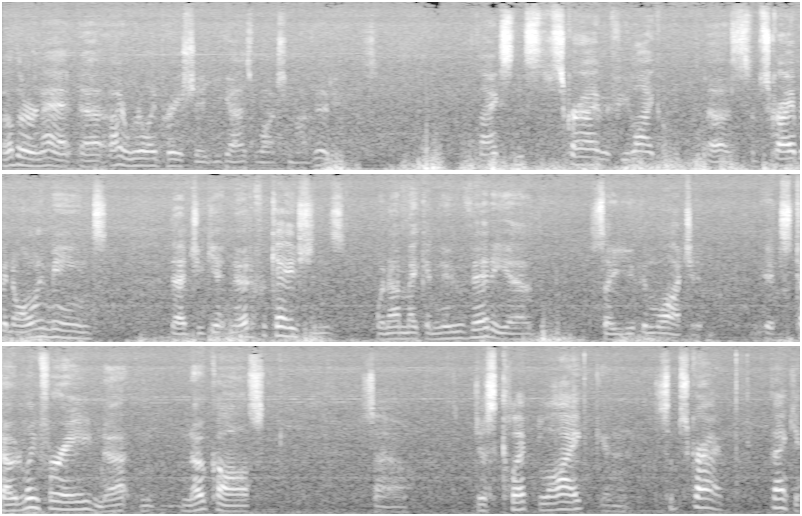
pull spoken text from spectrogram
other than that, uh, I really appreciate you guys watching my videos. Thanks and subscribe if you like them. Uh, subscribing only means that you get notifications when I make a new video so you can watch it. It's totally free, no, no cost. So just click like and subscribe. Thank you.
